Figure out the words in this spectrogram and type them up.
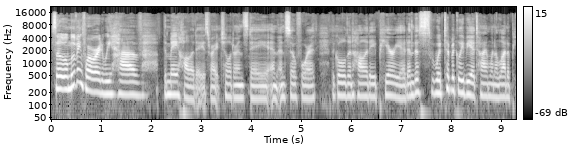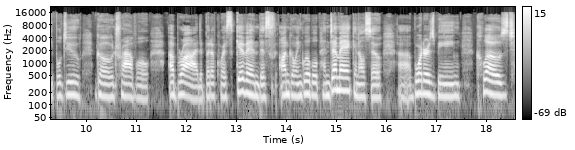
So, moving forward, we have the May holidays, right? Children's Day and, and so forth, the golden holiday period. And this would typically be a time when a lot of people do go travel abroad. But of course, given this ongoing global pandemic and also uh, borders being closed,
